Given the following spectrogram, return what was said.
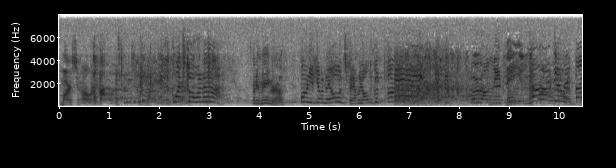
Marsha Owens. What's going on? What do you mean, Ralph? Woman, you're giving the Owens family all the good parts. We're only saying you're doing fine,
